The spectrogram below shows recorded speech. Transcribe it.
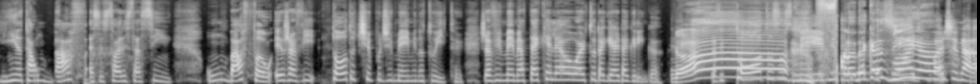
Menina, tá um bafo. Essa história está assim, um bafão. Eu já vi todo tipo de meme no Twitter. Já vi meme até que ele é o Arthur Aguiar da gringa. Já vi ah! todos os memes. Fora da você Pode casinha! imaginar.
